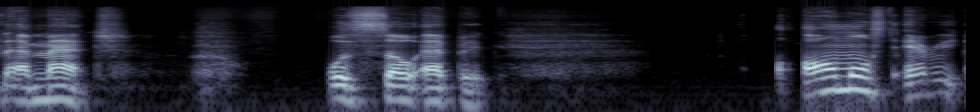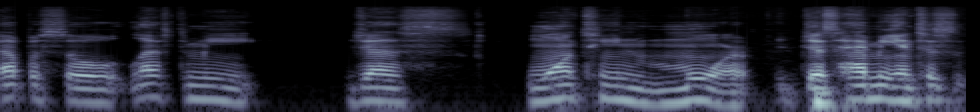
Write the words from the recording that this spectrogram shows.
that match was so epic. Almost every episode left me just wanting more, just had me antici-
